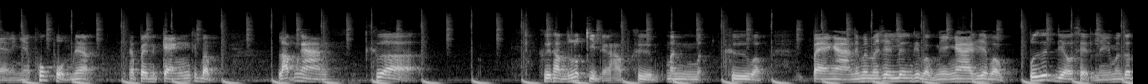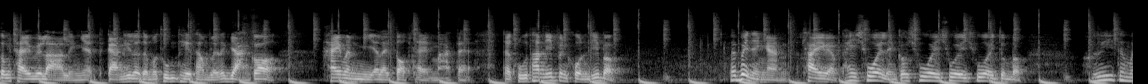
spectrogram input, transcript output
อย่างเงี้ยพวกผมเนี่ยจะเป็นแก๊งที่แบบรับงานเพื่อ คือทำธุรกิจอะครับ คือมันคือแบบแปลงานนี่มันไม่ใช่เรื่องที่แบบง่ายๆ ที่จะแบบปื๊ดเดียวเสร็จอะไรเงี้ยมันก็ต้องใช้เวลาอะไรเงี้ยการที่เราจะมาทุ่มเททำอะไรสักอย่างก็ให้มันมีอะไรตอบแทนมาแต่ แต่ครูท่านนี้เป็นคนที่แบบไม่เป็นอย่างนั้นใครแบบให้ช่วยอะไรก็ช่วยช่วยช่วยจนแบบเฮ้ยทำไม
